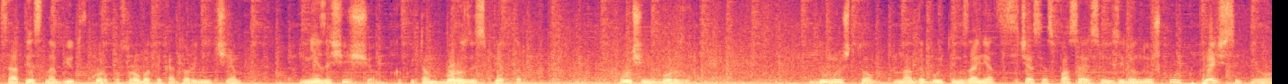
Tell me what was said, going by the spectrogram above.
соответственно, бьют в корпус робота, который ничем не защищен. Какой там борзый спектр. Очень борзый. Думаю, что надо будет им заняться. Сейчас я спасаю свою зеленую шкурку, прячусь от него.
